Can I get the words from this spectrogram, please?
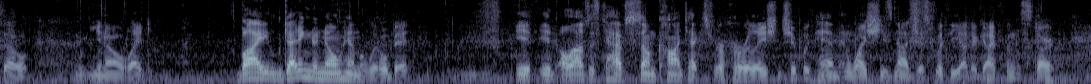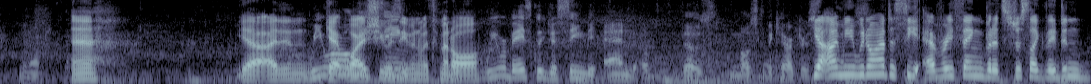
So, you know, like by getting to know him a little bit, it, it allows us to have some context for her relationship with him and why she's not just with the other guy from the start. You know, Eh. Yeah, I didn't we get why she was even with him at all. We were basically just seeing the end of those most of the characters. Yeah, I mean, we don't have to see everything, but it's just like they didn't.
